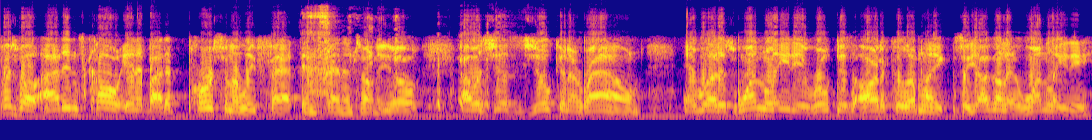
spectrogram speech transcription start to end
first of all, I didn't call anybody personally fat in San Antonio. I was just joking around. And well, this one lady wrote this article. I'm like, so y'all gonna let one lady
